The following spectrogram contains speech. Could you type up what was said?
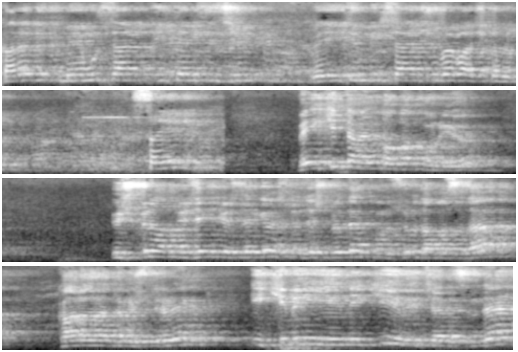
Karabük Memur Sen İl Temsilcim ve Eğitim Bilsen Şube Başkanım. Sayın Ve iki tane baba konuyu 3600 ek gösterge ve sözleşmeler konusunu da masada karara dönüştürerek 2022 yılı içerisinde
